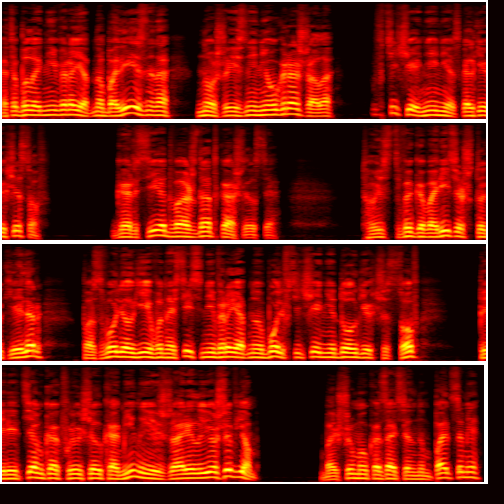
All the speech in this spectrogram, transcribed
Это было невероятно болезненно, но жизни не угрожало в течение нескольких часов. Гарсия дважды откашлялся. То есть вы говорите, что киллер позволил ей выносить невероятную боль в течение долгих часов перед тем, как включил камин и изжарил ее живьем? Большим указательным пальцами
